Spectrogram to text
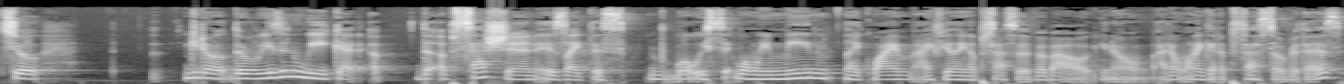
So, you know, the reason we get the obsession is like this what we say when we mean like why am i feeling obsessive about you know i don't want to get obsessed over this.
